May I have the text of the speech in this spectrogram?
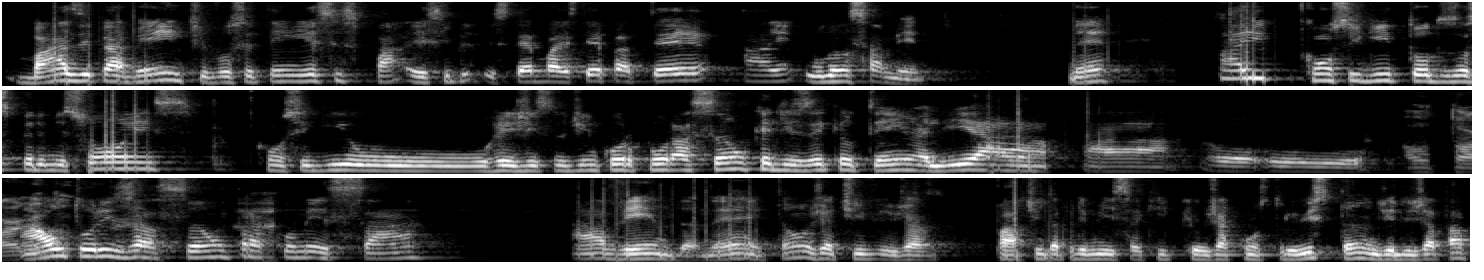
basicamente, você tem esse, esse step by step até a, o lançamento, né? Aí, conseguir todas as permissões, conseguir o registro de incorporação, quer dizer que eu tenho ali a, a, o, a autorização para começar a venda, né? Então, eu já tive, já partir da premissa aqui que eu já construí o stand, ele já está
